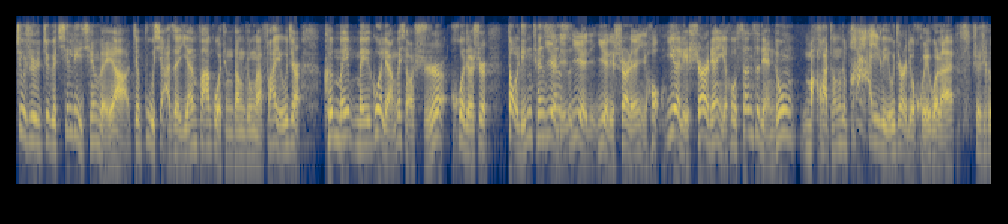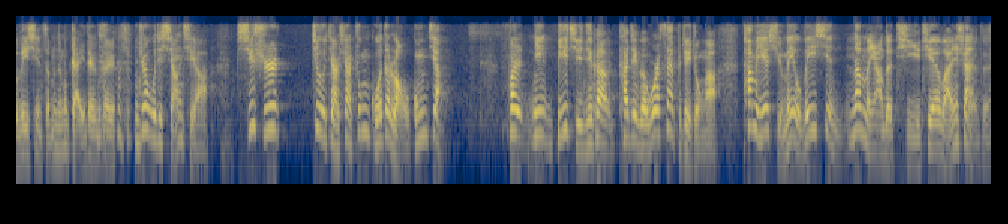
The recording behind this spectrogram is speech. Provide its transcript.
就是这个亲力亲为啊，这部下在研发过程当中啊，发邮件儿，可每每过两个小时，或者是到凌晨夜里三四夜里夜里十二点以后，夜里十二点以后三四点钟，马化腾就啪一个邮件就回过来，说这个微信怎么怎么改这个这个，你知道我就想起啊，其实就有点像中国的老工匠。不是你比起你看他这个 WhatsApp 这种啊，他们也许没有微信那么样的体贴完善，对对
